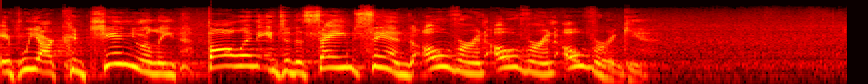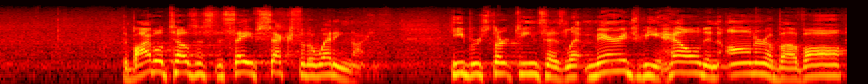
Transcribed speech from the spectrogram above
if we are continually falling into the same sins over and over and over again. The Bible tells us to save sex for the wedding night. Hebrews 13 says, Let marriage be held in honor above all.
